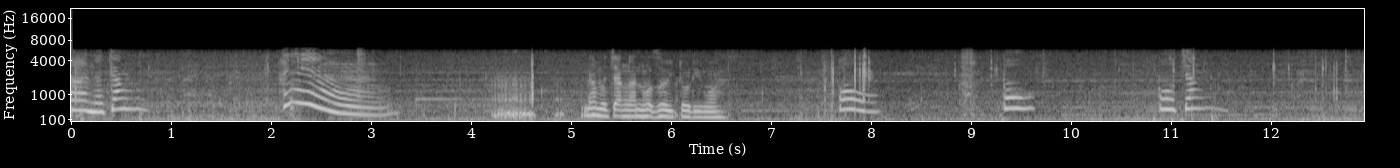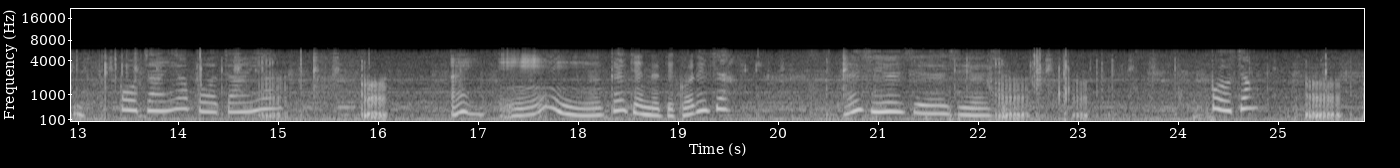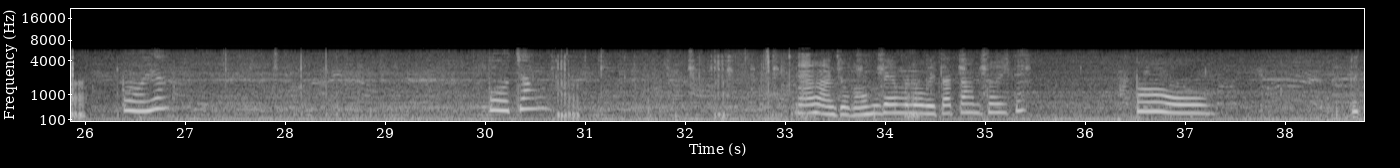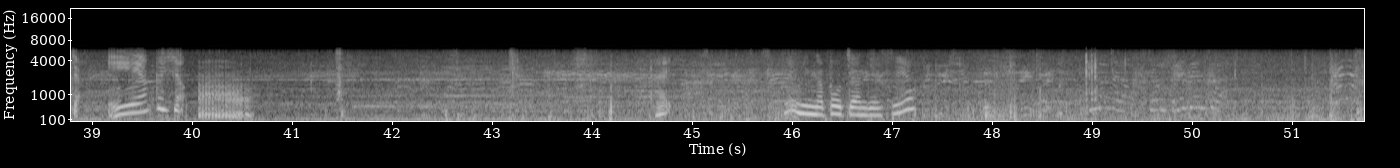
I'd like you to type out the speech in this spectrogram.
はなちゃん。はにゃー。ラムちゃんが覗いております。ぽー。ぽー。ぽーちゃん。ぽーちゃんや、ぽーちゃんや。はい、えー、お母ちゃんのってこれじゃ。よしよしよしよし。ぽーちゃん。ぽーや。ぽーちゃん。ああ、ちょっとフレームの上畳んといて。ぽー。ぽーちゃ？ん。よいしょ。はい。ね、みんなぽーちゃんですよ。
